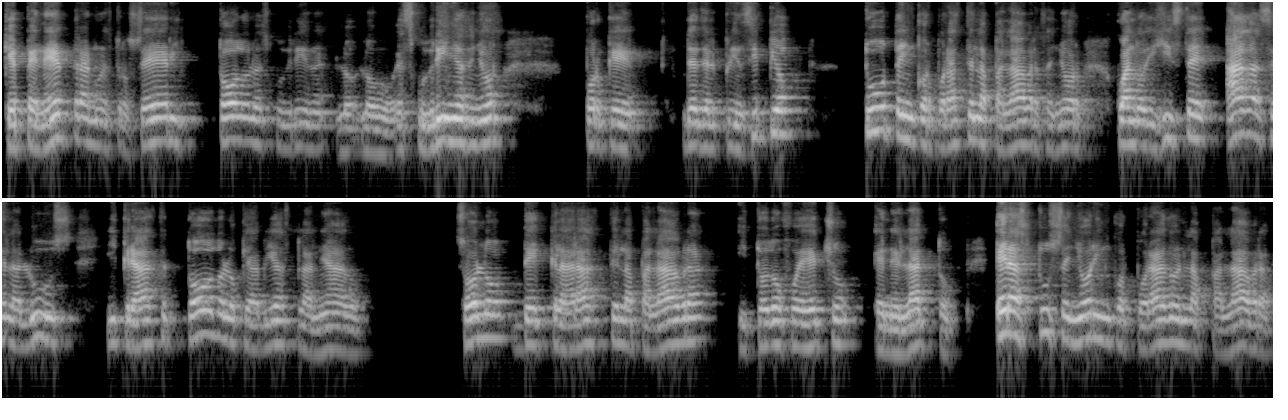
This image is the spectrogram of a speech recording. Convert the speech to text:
que penetra nuestro ser y todo lo escudriña, Señor, porque desde el principio, tú te incorporaste en la palabra, Señor, cuando dijiste, hágase la luz y creaste todo lo que habías planeado. Solo declaraste la palabra y todo fue hecho en el acto. Eras tú, Señor, incorporado en la palabra.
